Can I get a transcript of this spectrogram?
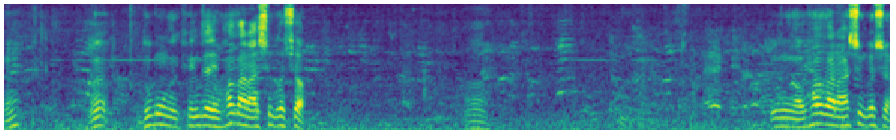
응? 응? 누군가 굉장히 화가 나신 것이오. 어. 누군가 화가 나신 것이오.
